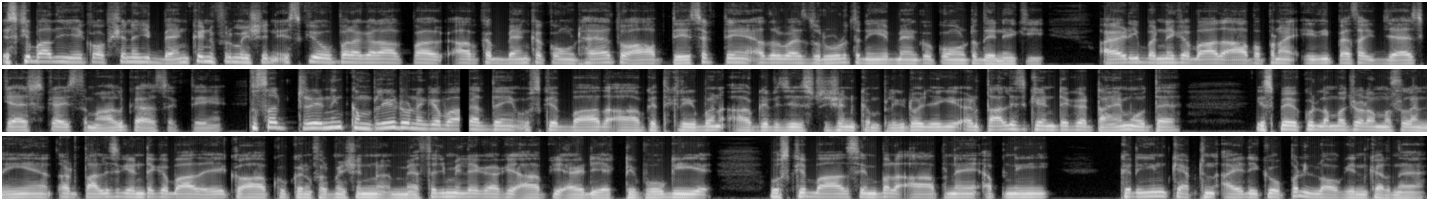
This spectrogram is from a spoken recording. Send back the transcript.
इसके बाद ये एक ऑप्शन है जी बैंक इन्फॉर्मेशन इसके ऊपर अगर आप, आपका बैंक अकाउंट है तो आप दे सकते हैं अदरवाइज़ ज़रूरत नहीं है बैंक अकाउंट देने की। आईडी बनने के बाद आप अपना इजी पैसा जैज कैश का इस्तेमाल कर सकते हैं। तो सर ट्रेनिंग कंप्लीट होने के बाद करते हैं, उसके बाद आपके तकरीबन आपकी रजिस्ट्रेशन कंप्लीट हो जाएगी। अड़तालीस घंटे का टाइम होता है, इस पर कोई लंबा चौड़ा मसला नहीं है। अड़तालीस घंटे के बाद एक आपको कन्फर्मेशन मैसेज मिलेगा कि आपकी आईडी एक्टिव हो गई है। उसके बाद सिंपल आपने अपनी करीम कैप्टन आईडी के ऊपर लॉगिन करना है।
